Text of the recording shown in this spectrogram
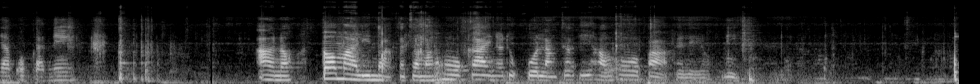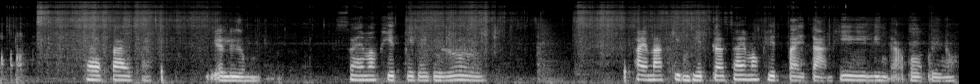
ยับออกกันแน่อ่าเนาะต่อมาลินดาก็จะมาห่อใกล้นะทุกคนหลังจากที่เขาห่อปากไปแล้วนี่ห่อใกล้ค่ะอย่าลืมใส่มะเพ็ดไปได้เด้อใครมากินเผ็ดก็ใส่มะเพ็ดไปตามที่ลินดาบอกเลยเนาะ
